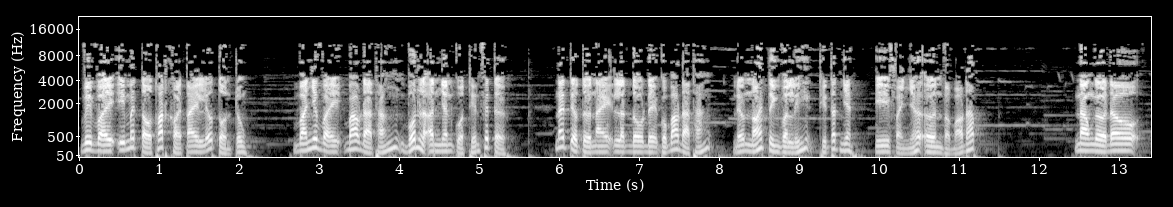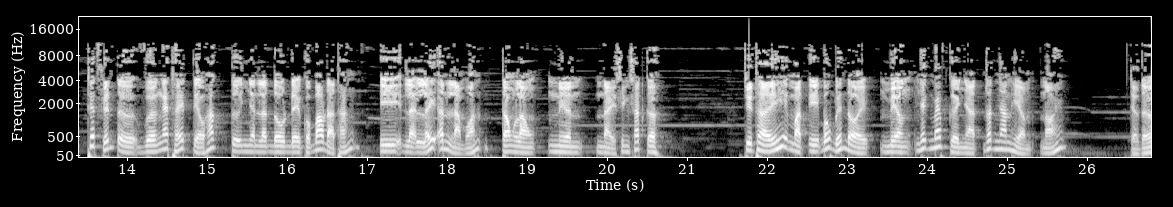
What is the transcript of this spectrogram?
Vì vậy y mới tẩu thoát khỏi tay liễu tổn trung. Và như vậy bao đà thắng vốn là ân nhân của thiến phiết tử. Nay tiểu tử này là đồ đệ của bao đà thắng. Nếu nói tình và lý thì tất nhiên y phải nhớ ơn và báo đáp. Nào ngờ đâu thiết phiến tử vừa nghe thấy tiểu hắc tự nhận là đồ đệ của bao Đả thắng. Y lại lấy ân làm oán, trong lòng niền nảy sinh sát cơ. Chỉ thấy mặt y bốc biến đổi, miệng nhếch mép cười nhạt rất nhan hiểm, nói Tiểu tử,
